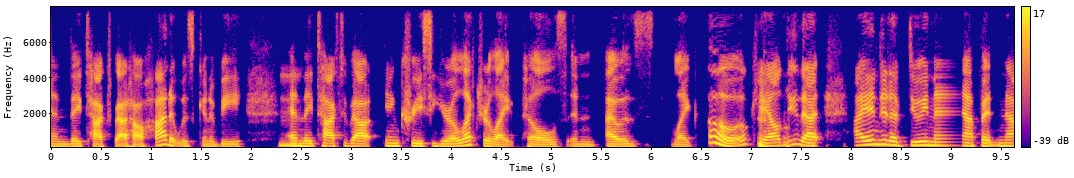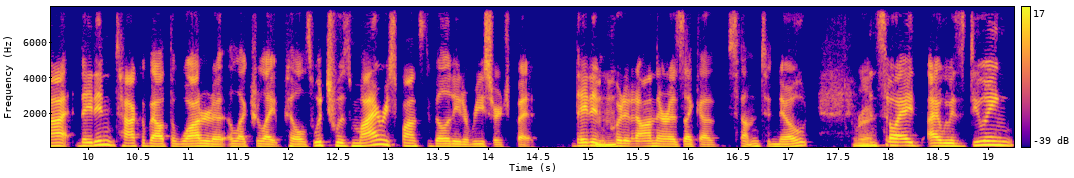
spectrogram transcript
and they talked about how hot it was going to be mm. and they talked about increasing your electrolyte pills and i was like oh okay i'll do that i ended up doing that but not they didn't talk about the water to electrolyte pills which was my responsibility to research but they didn't mm-hmm. put it on there as like a something to note right. and so i i was doing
